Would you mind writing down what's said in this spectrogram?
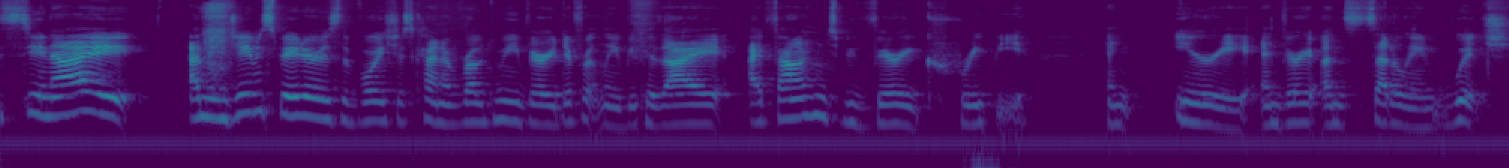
See, and I, I mean, James Spader as the voice just kind of rubbed me very differently because I, I found him to be very creepy and eerie and very unsettling, which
